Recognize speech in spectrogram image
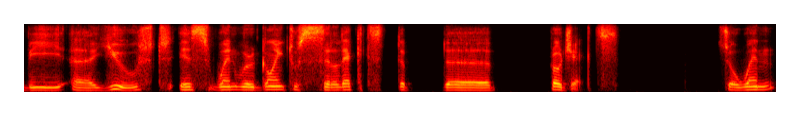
be uh, used is when we're going to select the, the projects. So when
